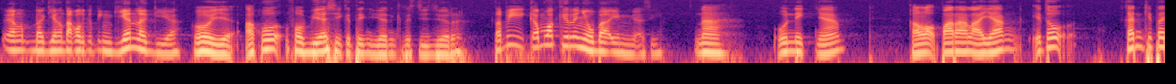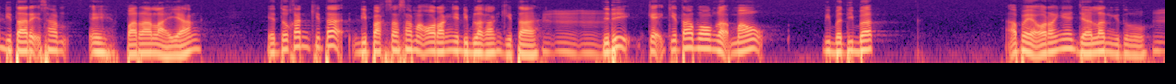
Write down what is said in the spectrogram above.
yang bagi yang takut ketinggian lagi ya. oh iya aku fobia sih ketinggian Chris jujur Tapi kamu akhirnya nyobain gak sih? nah uniknya kalau para layang itu kan kita ditarik sam eh para layang itu kan kita dipaksa sama orangnya di belakang kita Mm, mm, mm. jadi kayak kita mau nggak mau tiba-tiba apa ya orangnya jalan gitu loh Mm, mm,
